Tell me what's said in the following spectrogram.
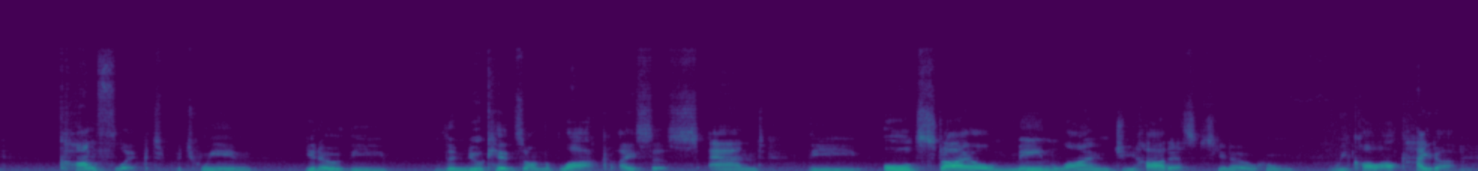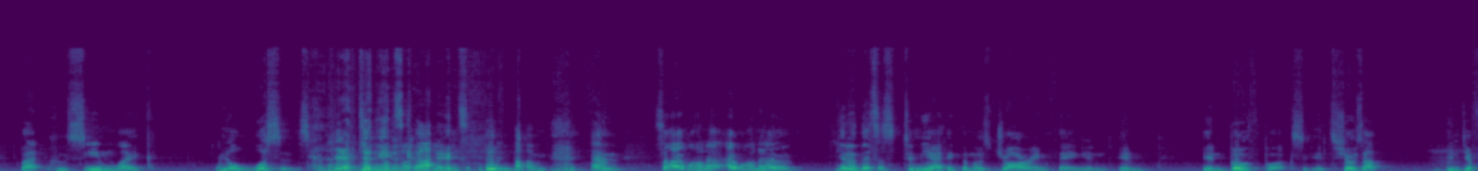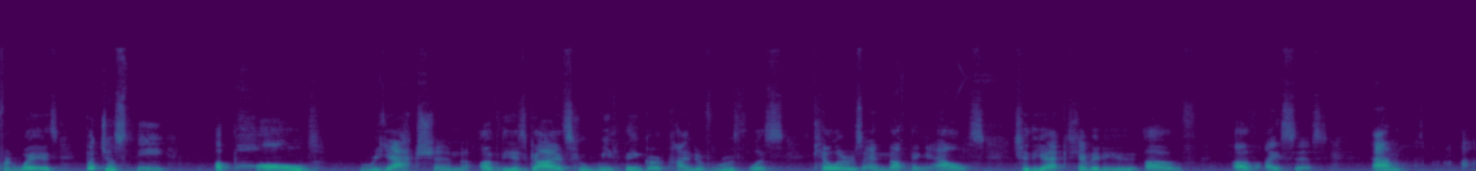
conflict between, you know, the the new kids on the block, ISIS, and the old style mainline jihadists, you know, whom we call Al Qaeda, but who seem like real wusses compared to these guys. um, and so I want to, I want to, you know, this is to me, I think, the most jarring thing in in in both books. It shows up in different ways. But just the appalled reaction of these guys who we think are kind of ruthless killers and nothing else to the activity of, of ISIS. Um,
